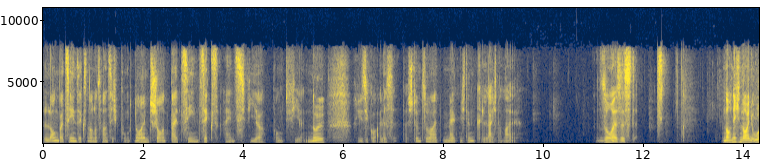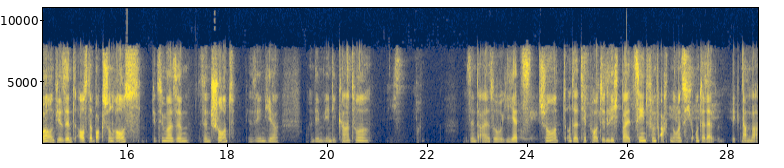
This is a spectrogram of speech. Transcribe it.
Long bei 10.629.9, Short bei 10.614.40. Risiko alles, das stimmt soweit. Melde mich dann gleich nochmal. So, es ist noch nicht 9 Uhr und wir sind aus der Box schon raus, beziehungsweise sind Short. Wir sehen hier an dem Indikator sind also jetzt Short und der Tipp heute liegt bei 10,598 unter der Big Number.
